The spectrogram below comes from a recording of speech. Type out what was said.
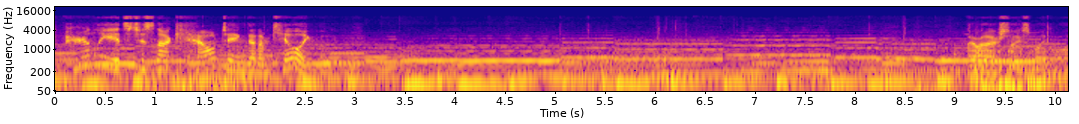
Apparently it's just not counting that I'm killing them. That would actually explain a lot.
